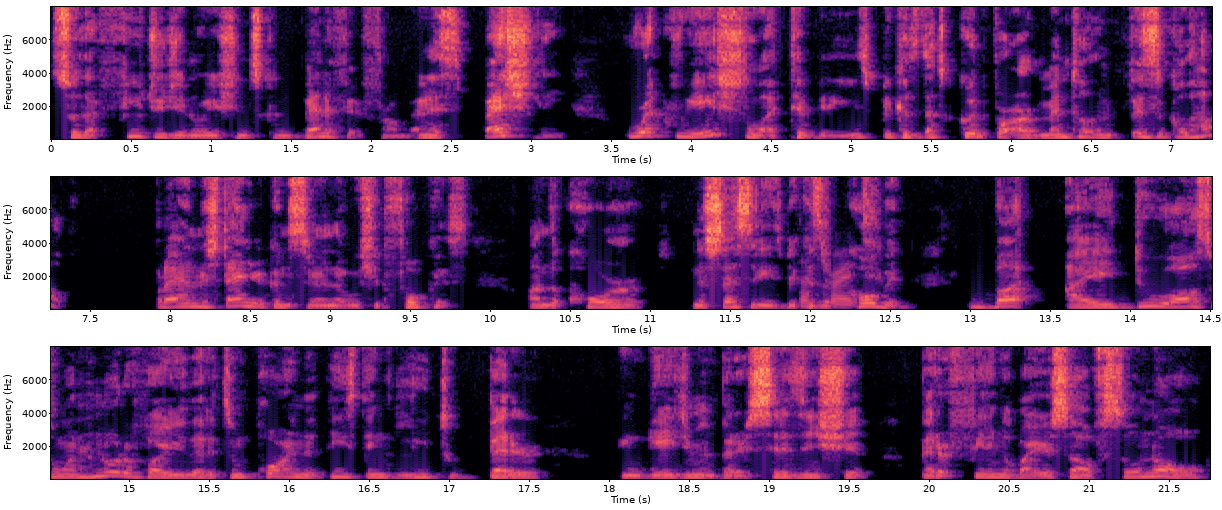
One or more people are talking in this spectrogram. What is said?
so that future generations can benefit from, and especially recreational activities, because that's good for our mental and physical health. But I understand your concern that we should focus on the core necessities because that's of right. COVID. But I do also want to notify you that it's important that these things lead to better engagement, better citizenship, better feeling about yourself. So, no,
